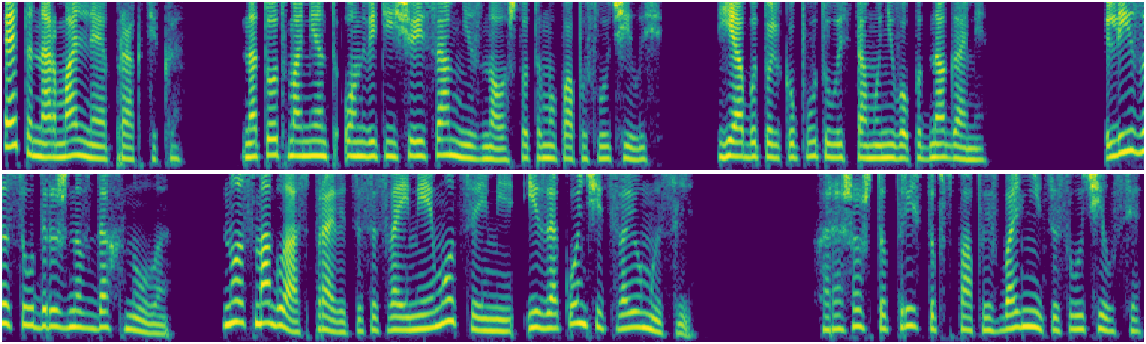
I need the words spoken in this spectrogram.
Это нормальная практика. На тот момент он ведь еще и сам не знал, что там у папы случилось. Я бы только путалась там у него под ногами. Лиза судорожно вздохнула, но смогла справиться со своими эмоциями и закончить свою мысль. Хорошо, что приступ с папой в больнице случился.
